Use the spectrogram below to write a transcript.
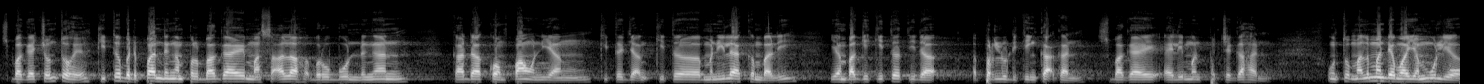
Sebagai contoh ya, kita berdepan dengan pelbagai masalah berhubung dengan kadar kompaun yang kita kita menilai kembali yang bagi kita tidak perlu ditingkatkan sebagai elemen pencegahan. Untuk makluman Dewan Yang Mulia,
